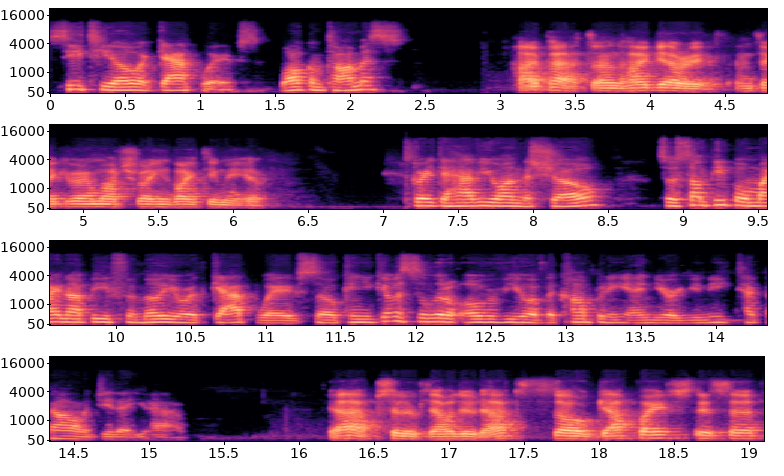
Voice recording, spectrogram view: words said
CTO at Gapwaves. Welcome, Thomas. Hi, Pat, and hi, Gary, and thank you very much for inviting me here. It's great to have you on the show. So some people might not be familiar with Gapwaves, so can you give us a little overview of the company and your unique technology that you have? Yeah, absolutely. I'll do that. So Gapwaves is a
